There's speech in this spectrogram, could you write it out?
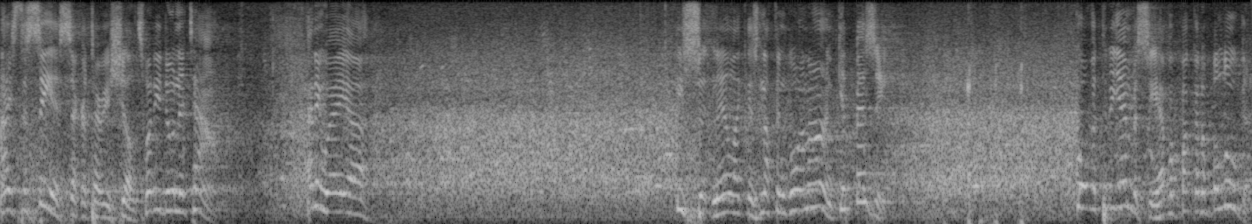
nice to see you, Secretary Shultz. What are you doing in town? Anyway, uh, he's sitting there like there's nothing going on. Get busy. Go over to the embassy, have a bucket of beluga.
